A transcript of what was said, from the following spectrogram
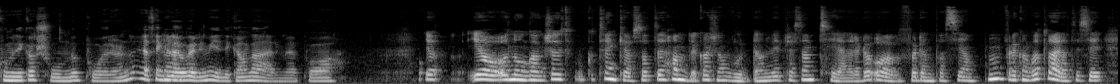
kommunikasjon med pårørende. Jeg tenker ja. det er jo veldig mye de kan være med på. Ja, ja, og noen ganger så tenker jeg også at det handler kanskje om hvordan vi presenterer det overfor den pasienten. For det kan godt være at de sier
